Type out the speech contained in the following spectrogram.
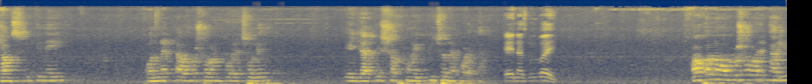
সংস্কৃতি নেই, অন্যেরটা অনুসরণ করে চলে এই জাতির সবসময় পিছনে পড়ে থাকে। এই নাজমুল ভাই। কখনো অনুসরণকারী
